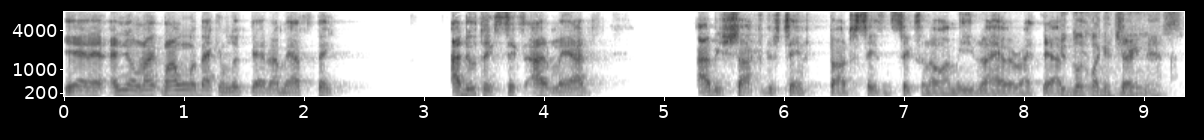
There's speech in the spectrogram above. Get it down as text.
Yeah, and, and you know when I, when I went back and looked at it, I mean, I think I do think six. I mean, I'd I'd be shocked if this team started the season six and zero. I mean, even though I have it right there, You'd look mean, like a genius.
